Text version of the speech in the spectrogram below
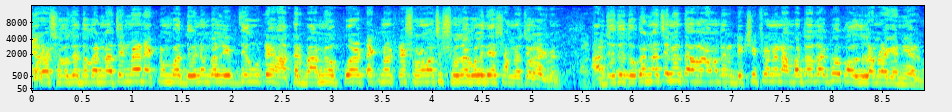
যারা সহজে দোকান না চিনবেন এক নম্বর দুই নম্বর লিফট দিয়ে উঠে হাতের বামে উপরে টেকনো একটা শোরুম আছে সোজা গলি দিয়ে সামনে চলে আসবেন। আর যদি দোকান না চিনেন তাহলে আমাদের ডিসক্রিপশনে নাম্বার দেওয়া থাকবে কল দিলে আমরা গিয়ে নিয়ে আসব।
